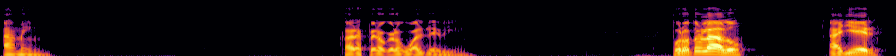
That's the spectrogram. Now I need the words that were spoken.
Amén. Ahora espero que lo guarde bien. Por otro lado, ayer,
